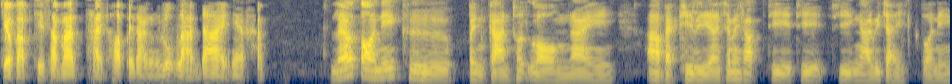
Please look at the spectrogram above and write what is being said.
เกี่ยวกับที่สามารถถ่ายทอดไปทางลูกหลานได้เนี่ยครับ แล้วตอนนี้คือเป็นการทดลองในแบคทีเรียใช่ไหมครับ ที่ที่ที่งานวิจัยตัวนี้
